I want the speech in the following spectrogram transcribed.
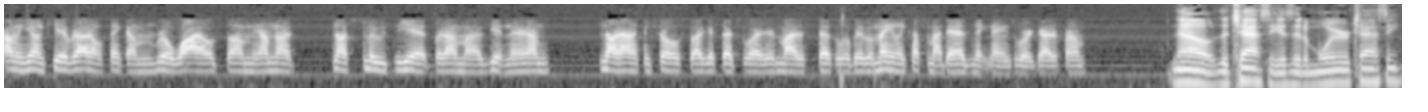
I'm a young kid, but I don't think I'm real wild. So I mean, I'm not not smooth yet, but I'm uh, getting there. I'm not out of control, so I guess that's why it might have stuck a little bit. But mainly because of my dad's nicknames, where it got it from. Now the chassis is it a Moyer chassis?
